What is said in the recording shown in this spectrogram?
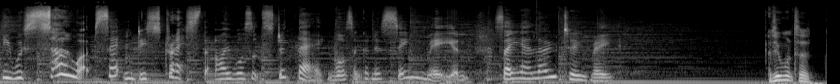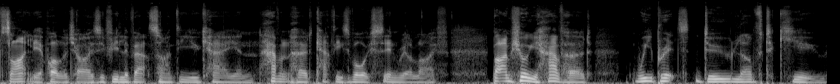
he was so upset and distressed that I wasn't stood there. He wasn't going to see me and say hello to me. I do want to slightly apologise if you live outside the UK and haven't heard Kathy's voice in real life, but I'm sure you have heard we Brits do love to queue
